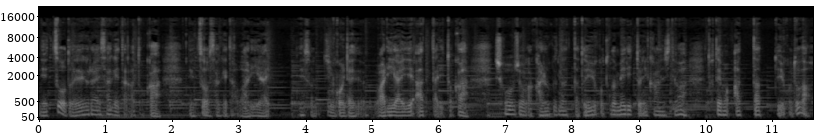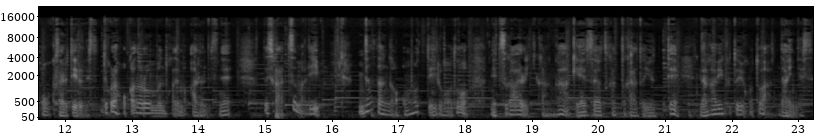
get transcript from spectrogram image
熱をどれぐらい下げたかとか熱を下げた割合ね、その人口に対する割合であったりとか症状が軽くなったということのメリットに関してはとてもあったということが報告されているんです。でこれは他の論文とかでもあるんですね。ですからつまり皆さんが思っているほど熱がある期間が解熱剤を使ったからといって長引くということはないんです。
